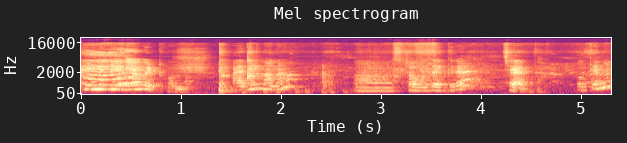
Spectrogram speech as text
పిండి దీనిలో పెట్టుకుందాం. అది మనం స్టవ్ దగ్గర చేద్దాం. ఓకేనా?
